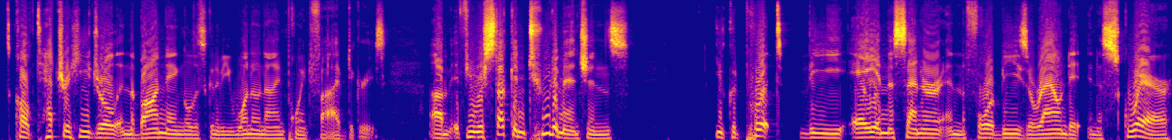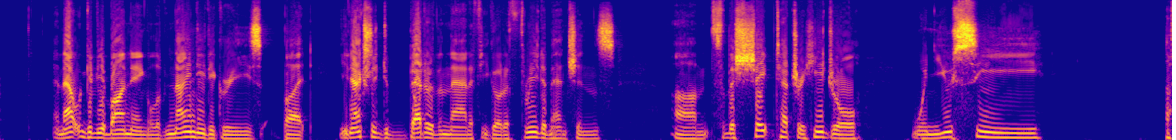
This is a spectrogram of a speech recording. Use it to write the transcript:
it's called tetrahedral, and the bond angle is going to be 109.5 degrees. Um, if you were stuck in two dimensions, you could put the A in the center and the four B's around it in a square, and that would give you a bond angle of 90 degrees, but you can actually do better than that if you go to three dimensions. Um, so the shape tetrahedral, when you see a,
